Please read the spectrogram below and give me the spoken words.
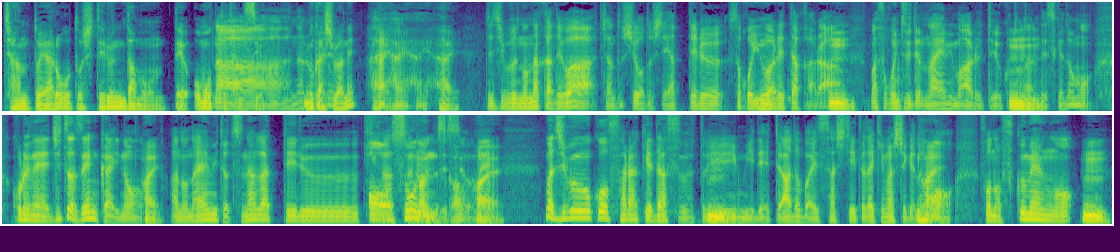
ちゃんとやろうとしてるんだもんって思ってたんですよ昔はね。はいはいはいはい。で自分の中ではちゃんとしようとしてやってる、そこ言われたから、うんうんまあそこについての悩みもあるということなんですけども、これね、実は前回の、はいあの悩みとつながっている気がするんですよね。まあ自分をこうさらけ出すという意味で、とアドバイスさせていただきましたけども、はいその覆面を、うん。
